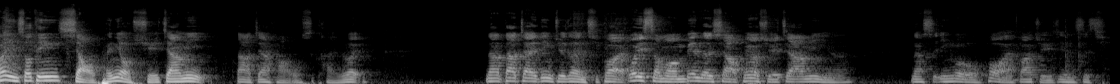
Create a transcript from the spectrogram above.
欢迎收听小朋友学加密。大家好，我是凯瑞。那大家一定觉得很奇怪，为什么我们变成小朋友学加密呢？那是因为我后来发觉一件事情：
